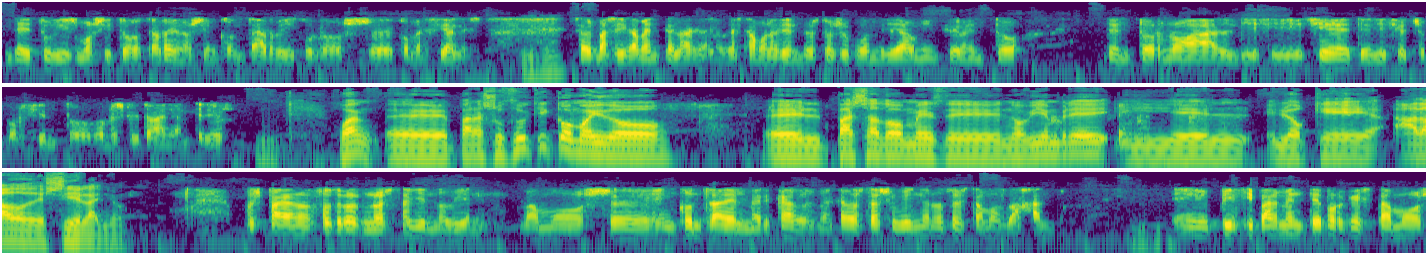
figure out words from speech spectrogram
de turismos y todoterreno, sin contar vehículos eh, comerciales. Eso es básicamente lo que estamos haciendo. Esto supondría un incremento de en torno al 17-18% con respecto al año anterior. Juan, eh, para Suzuki, ¿cómo ha ido el pasado mes de noviembre y el, lo que ha dado de sí el año? Pues para nosotros no está yendo bien. Vamos eh, en contra del mercado. El mercado está subiendo, nosotros estamos bajando. Eh, principalmente porque estamos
